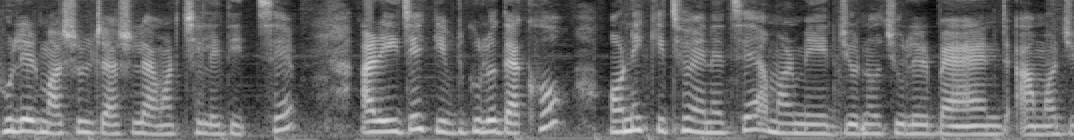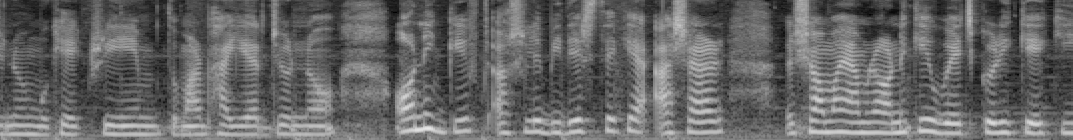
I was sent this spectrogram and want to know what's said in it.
ভুলের মাসুলটা আসলে আমার ছেলে দিচ্ছে। আর এই যে গিফটগুলো দেখো, অনেক কিছু এনেছে আমার মেয়ের জন্য, চুলের ব্যান্ড, আমার জন্য মুখের ক্রিম, তোমার ভাইয়ার জন্য। অনেক গিফট আসলে বিদেশ থেকে আসার সময় আমরা অনেকেই ওয়েট করি কে কী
